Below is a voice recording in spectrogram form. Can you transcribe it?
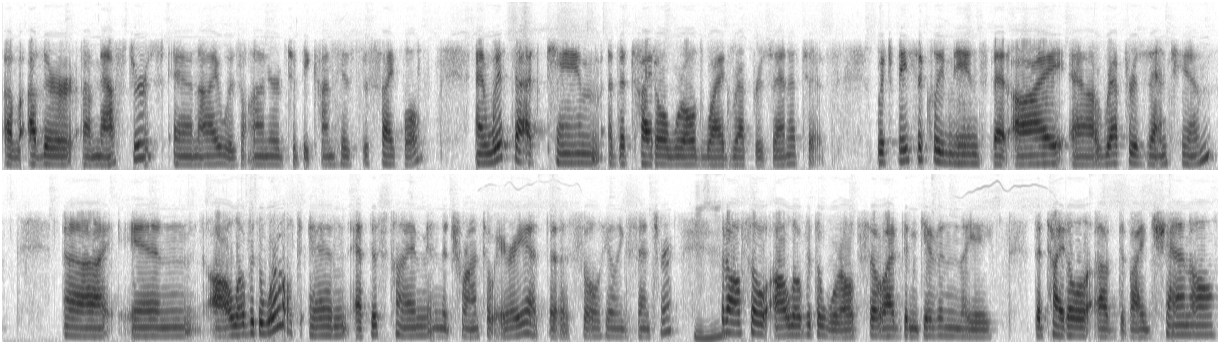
of other uh, masters, and I was honored to become his disciple. And with that came the title Worldwide Representative, which basically means that I uh, represent him uh, in all over the world, and at this time in the Toronto area at the Soul Healing Center, but also all over the world. So I've been given the the title of Divine Channel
